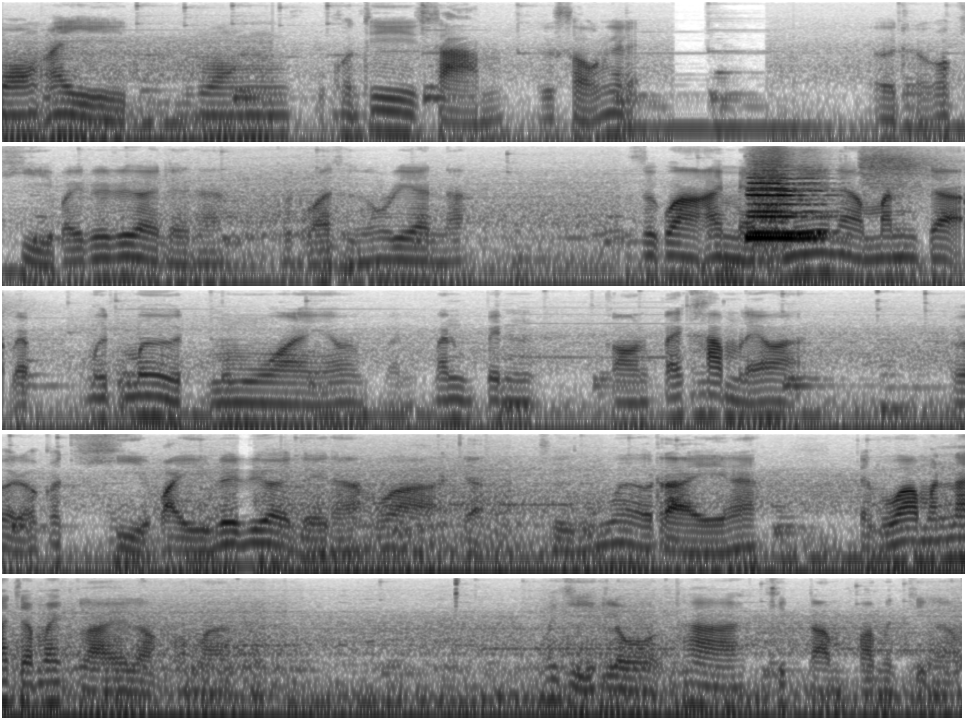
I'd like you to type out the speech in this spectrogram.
มองไอ้มองคคลที่สามหรือสองนี่แหละเออเดี๋ยวก็ขี่ไปเรื่อย ๆ เลยนะจนกว่าถึงโรงเรียนนะรู้สึกว่าไอ้แมปนี้เนี่ยมันจะแบบมืดๆมัวๆอย่างเงี้ยมันมันเป็นตอนใกล้ค่ำแล้วอะ เออเราก็ขี่ไปเรื่อย ๆ เลยนะ ว่าจะถึงเมื่อไหร่นะ แต่ผมว่ามันน่าจะไม่ไกลหรอกประมาณไม่กี่กิโลถ้าคิดตามความเป็นจริงแล้ว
